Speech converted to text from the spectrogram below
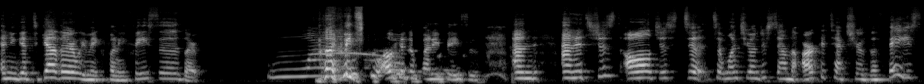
And you get together, we make funny faces, like Wow. like we do all kinds of funny faces. And and it's just all just to, to once you understand the architecture of the face,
